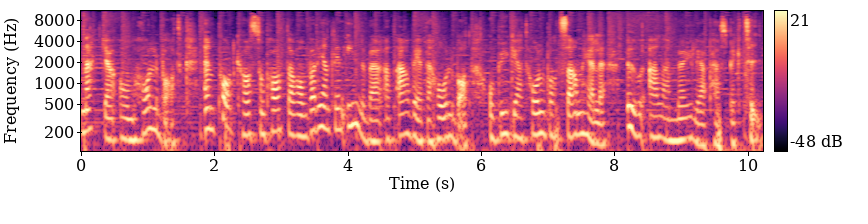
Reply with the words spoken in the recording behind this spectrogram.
Snacka om hållbart. En podcast som pratar om vad det egentligen innebär att arbeta hållbart och bygga ett hållbart samhälle ur alla möjliga perspektiv.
